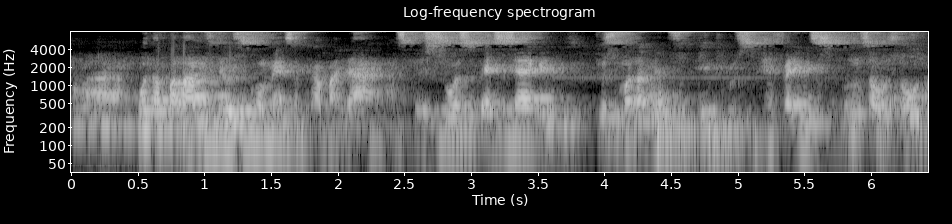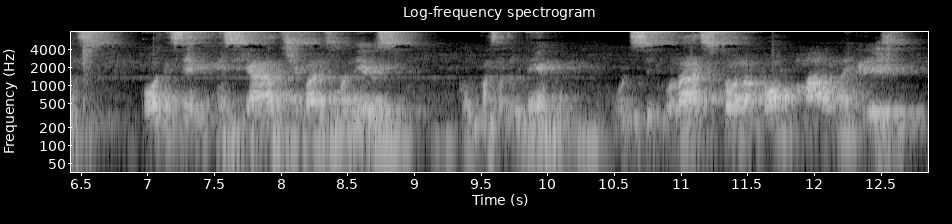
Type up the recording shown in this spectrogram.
Ah, quando a palavra de Deus começa a trabalhar, as pessoas percebem que os mandamentos bíblicos referentes uns aos outros podem ser vivenciados de várias maneiras. Com o passar do tempo, o discipular se torna normal na igreja.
